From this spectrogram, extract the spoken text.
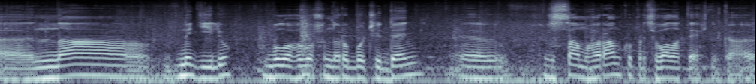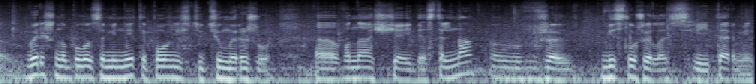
Е, На неділю було оголошено робочий день. Е, З самого ранку працювала техніка. Е, Вирішено було замінити повністю цю мережу. Е, Вона ще йде стальна, вже відслужила свій термін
